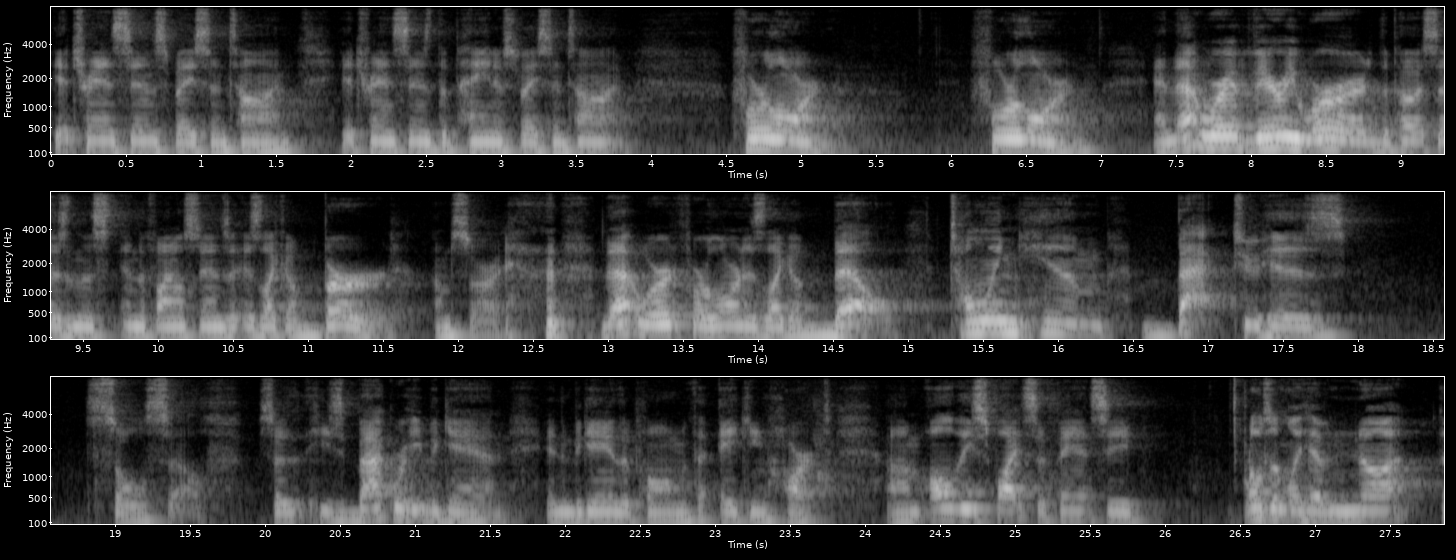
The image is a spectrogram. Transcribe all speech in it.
It transcends space and time. It transcends the pain of space and time. Forlorn, forlorn. And that word, very word, the poet says in, this, in the final stanza, is like a bird. I'm sorry. that word forlorn is like a bell, tolling him back to his sole self. So he's back where he began in the beginning of the poem with the aching heart. Um, all these flights of fancy ultimately have not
